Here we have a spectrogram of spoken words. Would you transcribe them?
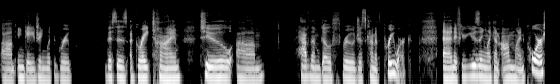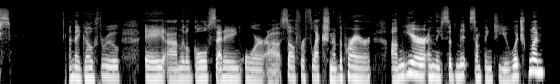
um, engaging with the group this is a great time to um, have them go through just kind of pre work. And if you're using like an online course, and they go through a um, little goal setting or uh, self reflection of the prior um, year, and they submit something to you, which one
